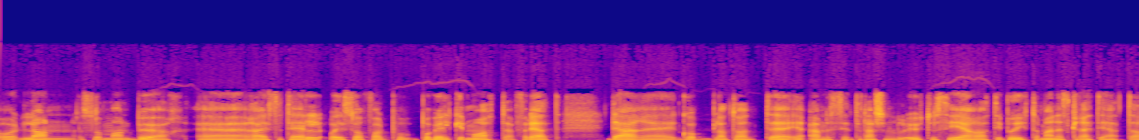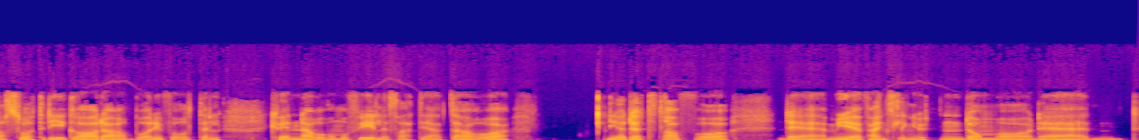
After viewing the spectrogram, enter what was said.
og land som man bør reise til, og i så fall på, på hvilken måte. For der eh, går bl.a. Eh, Amnesty International ut og sier at de bryter menneskerettigheter så til de grader, både i forhold til kvinner og homofiles rettigheter. og de har dødsstraff, og det er mye fengsling uten dom, og det er eh,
